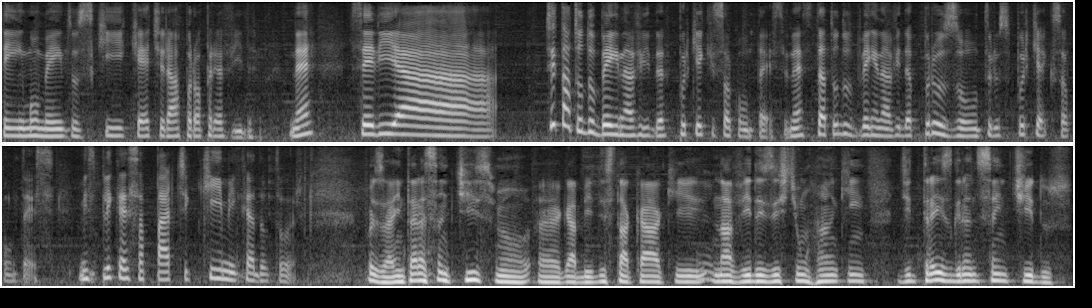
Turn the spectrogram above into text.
tem momentos que quer tirar a própria vida, né? Seria se está tudo bem na vida, por que, que isso acontece, né? Se está tudo bem na vida para os outros, por que, que isso acontece? Me explica essa parte química, doutor. Pois é, interessantíssimo, é, Gabi, destacar que hum. na vida existe um ranking de três grandes sentidos.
